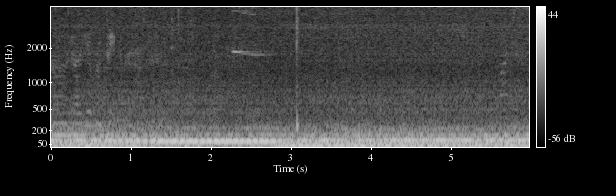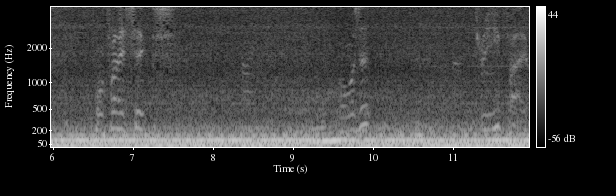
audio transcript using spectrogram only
Oh, I gotta get my paper. Four, five, six. What was it? Three, five.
